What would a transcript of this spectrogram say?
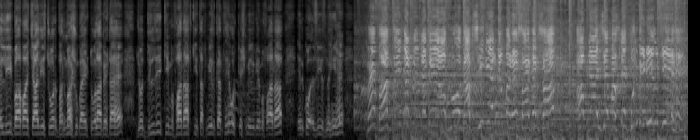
अली बाबा चालीस चोर बदमाशों का एक टोला बैठा है, जो दिल्ली की मफादात की तकमील करते हैं और कश्मीर के मफादात इनको अज़ीज़ नहीं है। मैं बात नहीं करने देंगे आप लोग आप सीनियर मेंबर है, सागर साहब। आपने ऐसे मसले खुद भी डील किए हैं।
